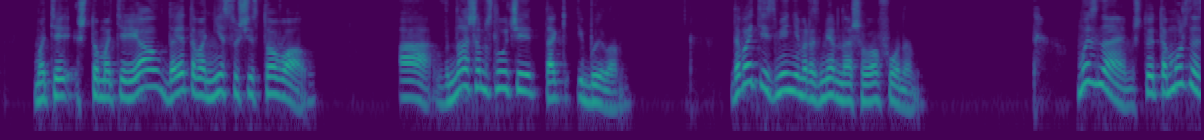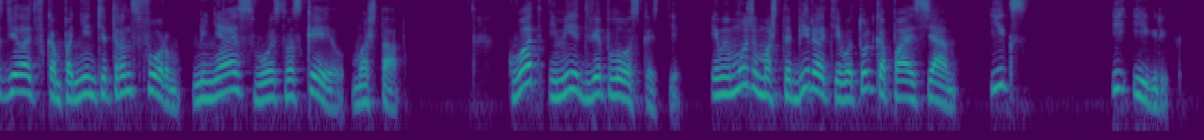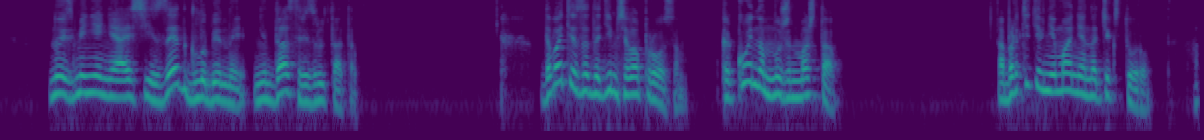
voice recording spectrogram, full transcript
что материал до этого не существовал. А в нашем случае так и было. Давайте изменим размер нашего фона. Мы знаем, что это можно сделать в компоненте Transform, меняя свойство Scale, масштаб. Quad имеет две плоскости, и мы можем масштабировать его только по осям X и Y. Но изменение оси Z глубины не даст результатов. Давайте зададимся вопросом, какой нам нужен масштаб? Обратите внимание на текстуру.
